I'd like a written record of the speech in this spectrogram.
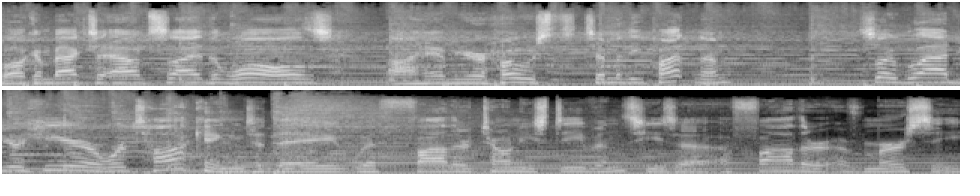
Welcome back to Outside the Walls. I am your host, Timothy Putnam. So glad you're here. We're talking today with Father Tony Stephens. He's a, a father of mercy.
